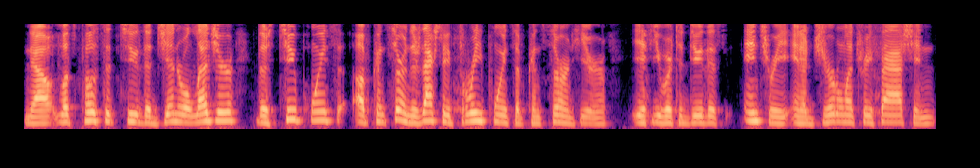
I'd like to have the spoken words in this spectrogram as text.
Now, let's post it to the general ledger. There's two points of concern. There's actually three points of concern here if you were to do this entry in a journal entry fashion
